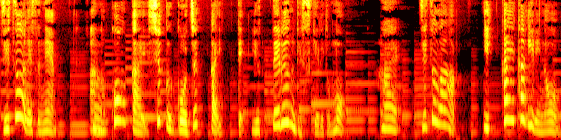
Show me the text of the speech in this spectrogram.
実はですね、あの、うん今回、祝50回って言ってるんですけれども、はい。実は、一回限りの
